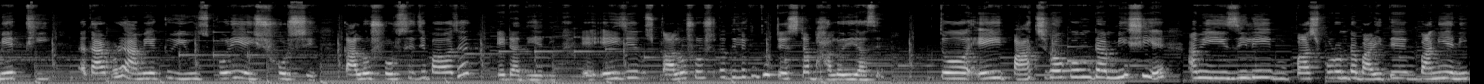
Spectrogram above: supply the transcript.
মেথি, তারপরে আমি একটু ইউজ করি এই সর্ষে। কালো সর্ষে যে পাওয়া যায়, এটা দিয়ে দিই। এই যে কালো সর্ষেটা দিলে কিন্তু টেস্টটা ভালোই আসে। তো এই পাঁচ রকমটা মিশিয়ে আমি ইজিলি পাঁচফোড়নটা বাড়িতে বানিয়ে নিই।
